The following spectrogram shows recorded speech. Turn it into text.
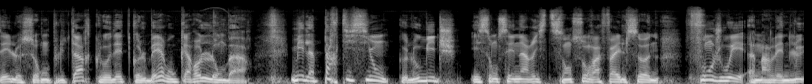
et le seront plus tard Claudette Colbert ou Carole Lombard. Mais la partition que Lubitsch et son scénariste Samson Raphaelson font jouer à Marlène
